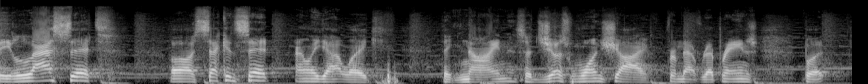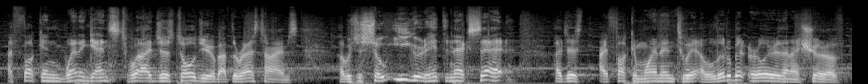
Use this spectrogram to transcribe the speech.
Alrighty, last set, uh, second set, I only got like, I think nine, so just one shy from that rep range, but I fucking went against what I just told you about the rest times. I was just so eager to hit the next set, I just, I fucking went into it a little bit earlier than I should have,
